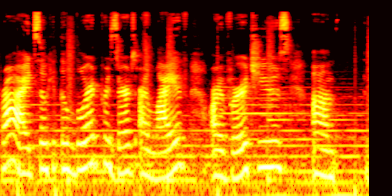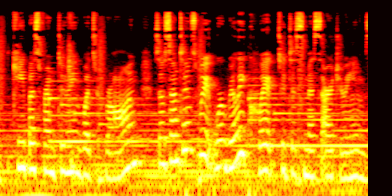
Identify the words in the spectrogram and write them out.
pride. So he, the Lord preserves our life, our virtues, um, keep us from doing what's wrong. So sometimes we, we're really quick to dismiss our dreams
